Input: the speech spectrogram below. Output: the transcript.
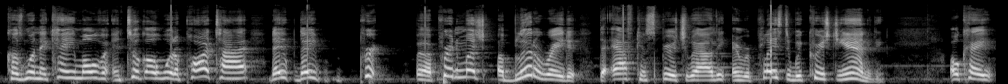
Because when they came over and took over with apartheid, they they pre- uh, pretty much obliterated the African spirituality and replaced it with Christianity. Okay,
